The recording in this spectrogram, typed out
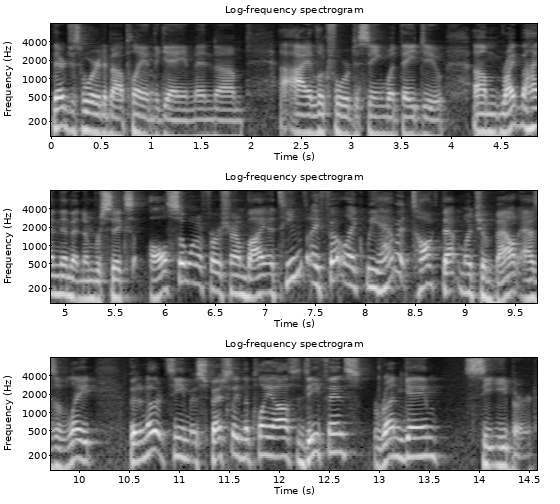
They're just worried about playing the game, and um, I look forward to seeing what they do. Um, right behind them at number six, also on a first round bye, a team that I felt like we haven't talked that much about as of late, but another team, especially in the playoffs, defense, run game, CE Byrd.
